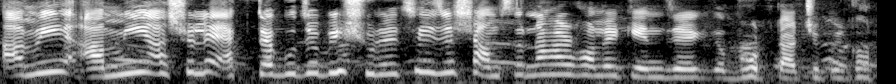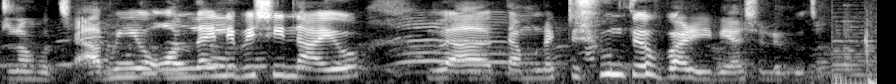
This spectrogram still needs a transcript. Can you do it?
আমি আমি আসলে একটা গুজবই শুনেছি যে শামসুনাহার হলের কেন্দ্রে ভোট কারচুপির ঘটনা হচ্ছে। আমি অনলাইনে বেশি নাইও তেমন একটা শুনতেও পারিনি আসলে গুজব।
